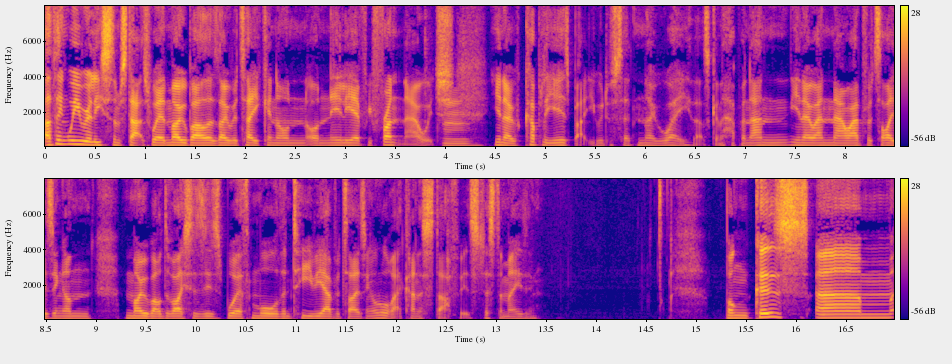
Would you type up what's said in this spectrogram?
I think we released some stats where mobile has overtaken on on nearly every front now, which Mm. you know a couple of years back you would have said no way that's going to happen, and you know and now advertising on mobile devices is worth more than TV advertising, all that kind of stuff. It's just amazing. Bonkers. Um,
